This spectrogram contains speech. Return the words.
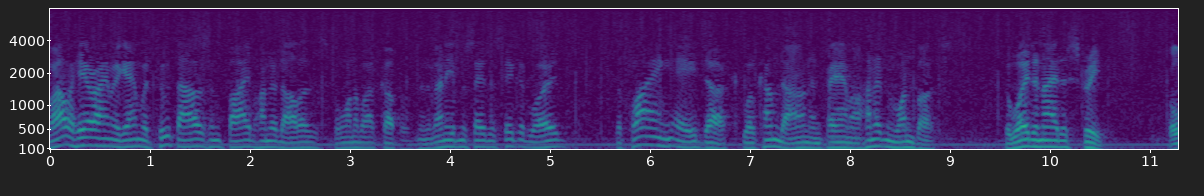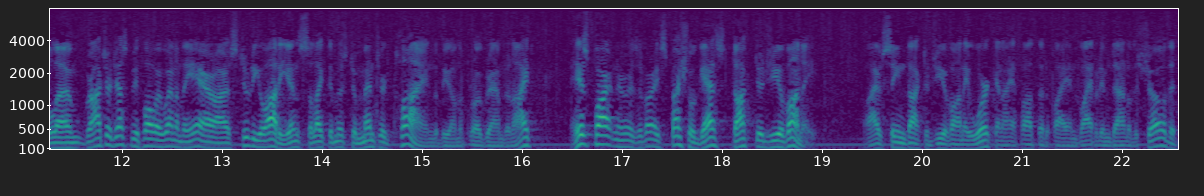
Well, here I am again with $2,500 for one of our couples. And if any of them say the secret word, the flying A duck will come down and pay him 101 bucks. The word tonight is street. Well, um, Groucho, just before we went on the air, our studio audience selected Mr. Mentor Klein to be on the program tonight. His partner is a very special guest, Dr. Giovanni. I've seen Dr. Giovanni work, and I thought that if I invited him down to the show, that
